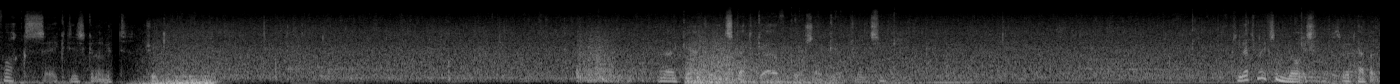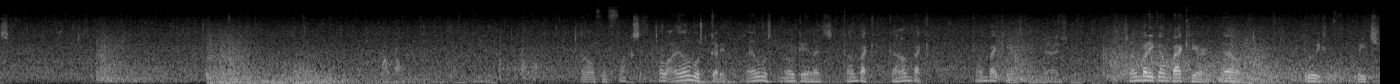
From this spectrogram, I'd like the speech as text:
For fuck's sake, this is gonna get tricky. I can't reach that guy, of course I can't reach him. So let's make some noise, see what happens. Oh, for fuck's sake. Oh, I almost got him. I almost... Okay, let's... Come back. Come back. Come back here. Somebody come back here. Now. Do it, bitch.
